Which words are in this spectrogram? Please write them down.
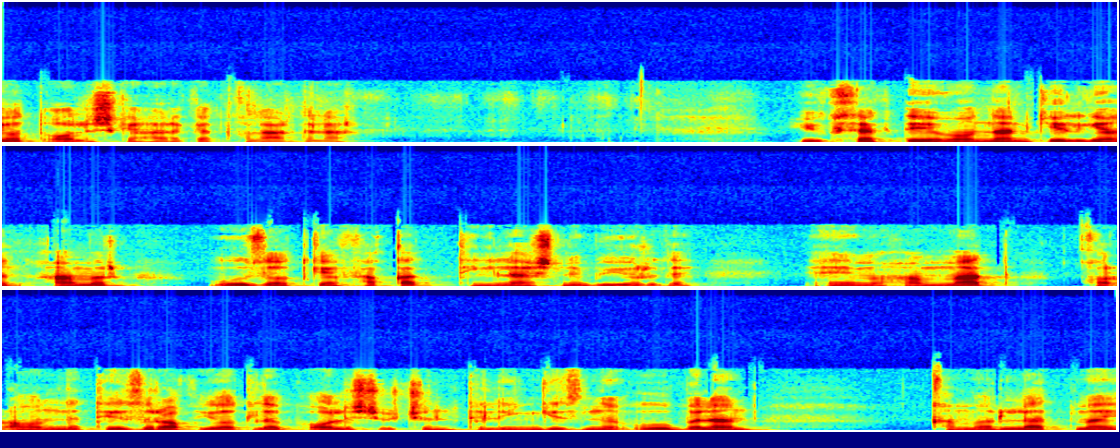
yod olishga harakat qilardilar. Yuksak devondan kelgan amr u zotga faqat tinglashni buyurdi. Ey muhammad qur'onni tezroq yodlab olish uchun tilingizni u bilan qimirlatmay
